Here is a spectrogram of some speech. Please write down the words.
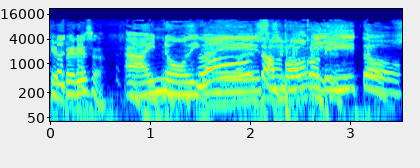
qué pereza. Ay, no, diga No, eso. tampoco, no, Vito.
